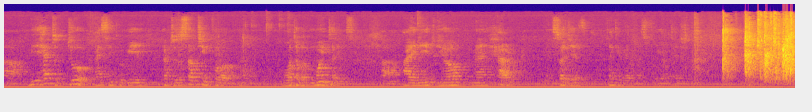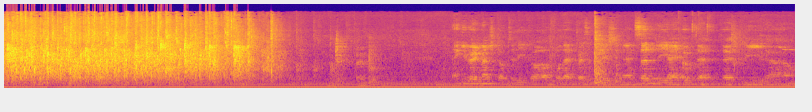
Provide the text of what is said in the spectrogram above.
Uh, we have to do, I think we have to do something for uh, water monitoring. Uh, I need your help and suggest. Thank you very much for your attention. Thank you very much, Dr. Lee, for, for that presentation. And certainly, I hope that, that we uh,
